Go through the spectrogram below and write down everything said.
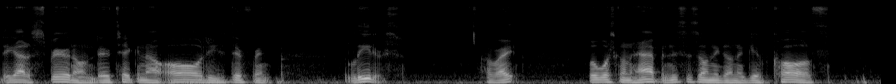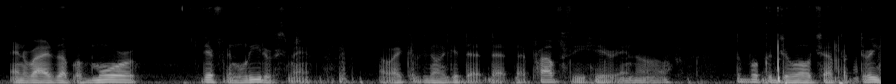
they got a spirit on them. They're taking out all these different leaders, all right? But what's going to happen, this is only going to give cause and rise up of more different leaders, man. All right, because we're going to get that, that, that prophecy here in uh, the book of Joel, chapter 3.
